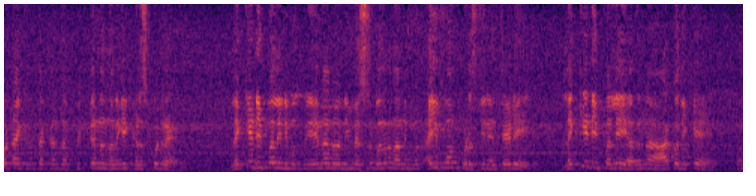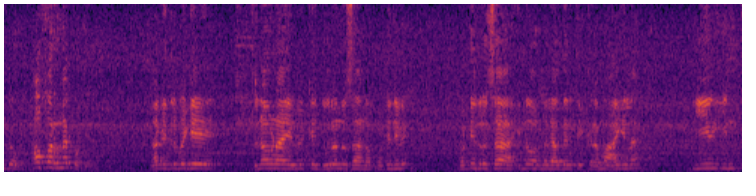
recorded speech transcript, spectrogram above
ಓಟ್ ಹಾಕಿರ್ತಕ್ಕಂಥ ಪಿಕ್ಕನ್ನು ನನಗೆ ಕಳಿಸ್ಕೊಟ್ರೆ ಲೆಕ್ಕಿ ಡಿಪ್ಪಲ್ಲಿ ನಿಮಗೆ ಏನಾದರೂ ನಿಮ್ಮ ಹೆಸರು ಬಂದರೆ ನಾನು ನಿಮ್ಗೆ ಐಫೋನ್ ಕೊಡಿಸ್ತೀನಿ ಅಂತೇಳಿ ಲೆಕ್ಕಿ ಡಿಪ್ಪಲ್ಲಿ ಅದನ್ನು ಹಾಕೋದಕ್ಕೆ ಒಂದು ಆಫರನ್ನು ಕೊಟ್ಟಿದ್ದೆ ನಾವು ಇದ್ರ ಬಗ್ಗೆ ಚುನಾವಣಾ ಆಯೋಗಕ್ಕೆ ದೂರನ್ನು ಸಹ ನಾವು ಕೊಟ್ಟಿದ್ದೀವಿ. ಕೊಟ್ಟಿದ್ರು ಸಹ ಇನ್ನೂ ಅವ್ರ ಮೇಲೆ ಯಾವುದೇ ರೀತಿ ಕ್ರಮ ಆಗಿಲ್ಲ. ಈ ಇಂಥ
